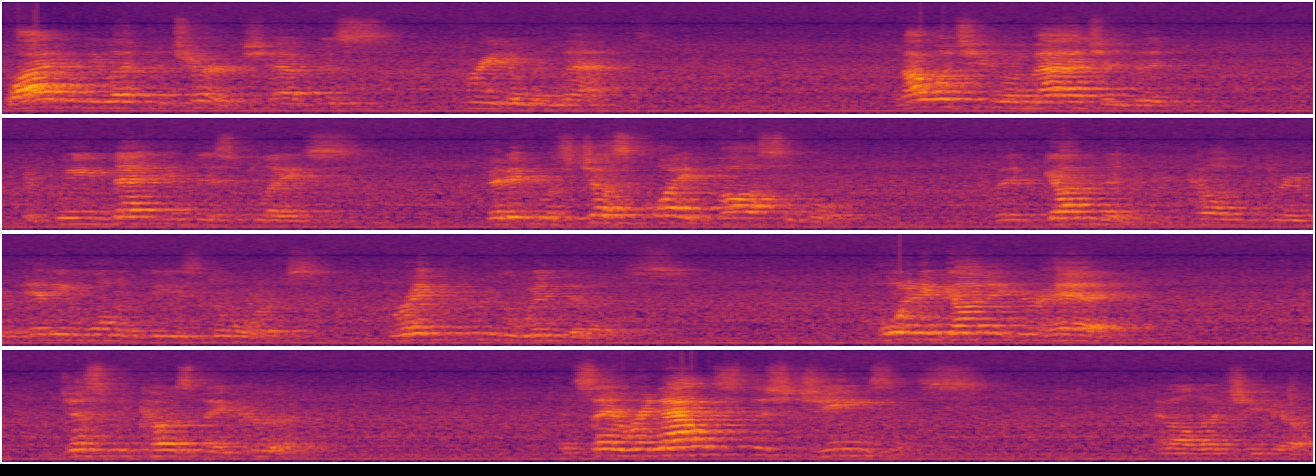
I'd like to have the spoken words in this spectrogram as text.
why do we let the church have this freedom and that? And I want you to imagine that if we met in this place, that it was just quite possible that gunmen could come through any one of these doors, break through the windows, point a gun at your head, just because they could, and say, renounce this Jesus, and I'll let you go.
